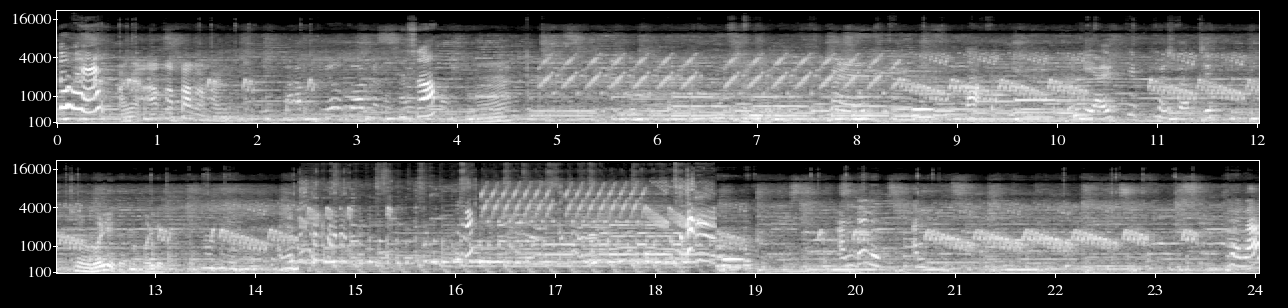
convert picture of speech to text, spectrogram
또 해? 아니, 아, 아빠가 한. 됐어? 나 이렇게 얇게 펼수 없지? 저 멀리 들어, 멀리 들 되나?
